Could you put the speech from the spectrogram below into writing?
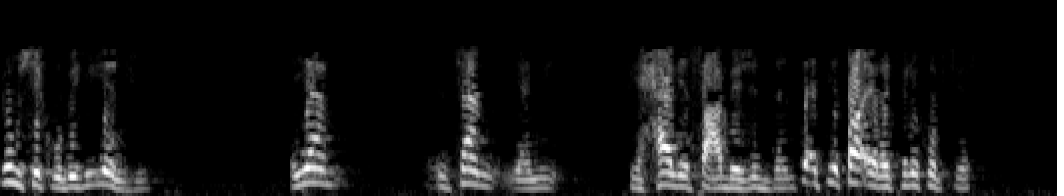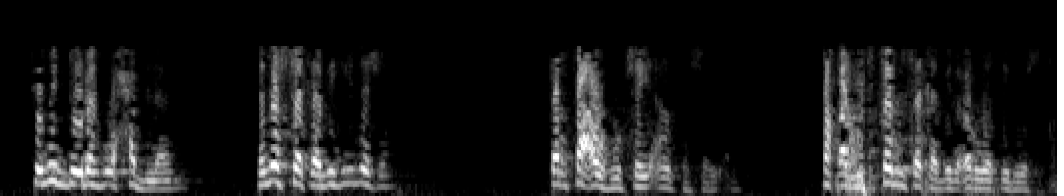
يمسك به ينجو. أيام إنسان يعني في حالة صعبة جدا تأتي طائرة هليكوبتر تمد له حبلا تمسك به نجا ترفعه شيئا فشيئا. فقد استمسك بالعروة الوثقى.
